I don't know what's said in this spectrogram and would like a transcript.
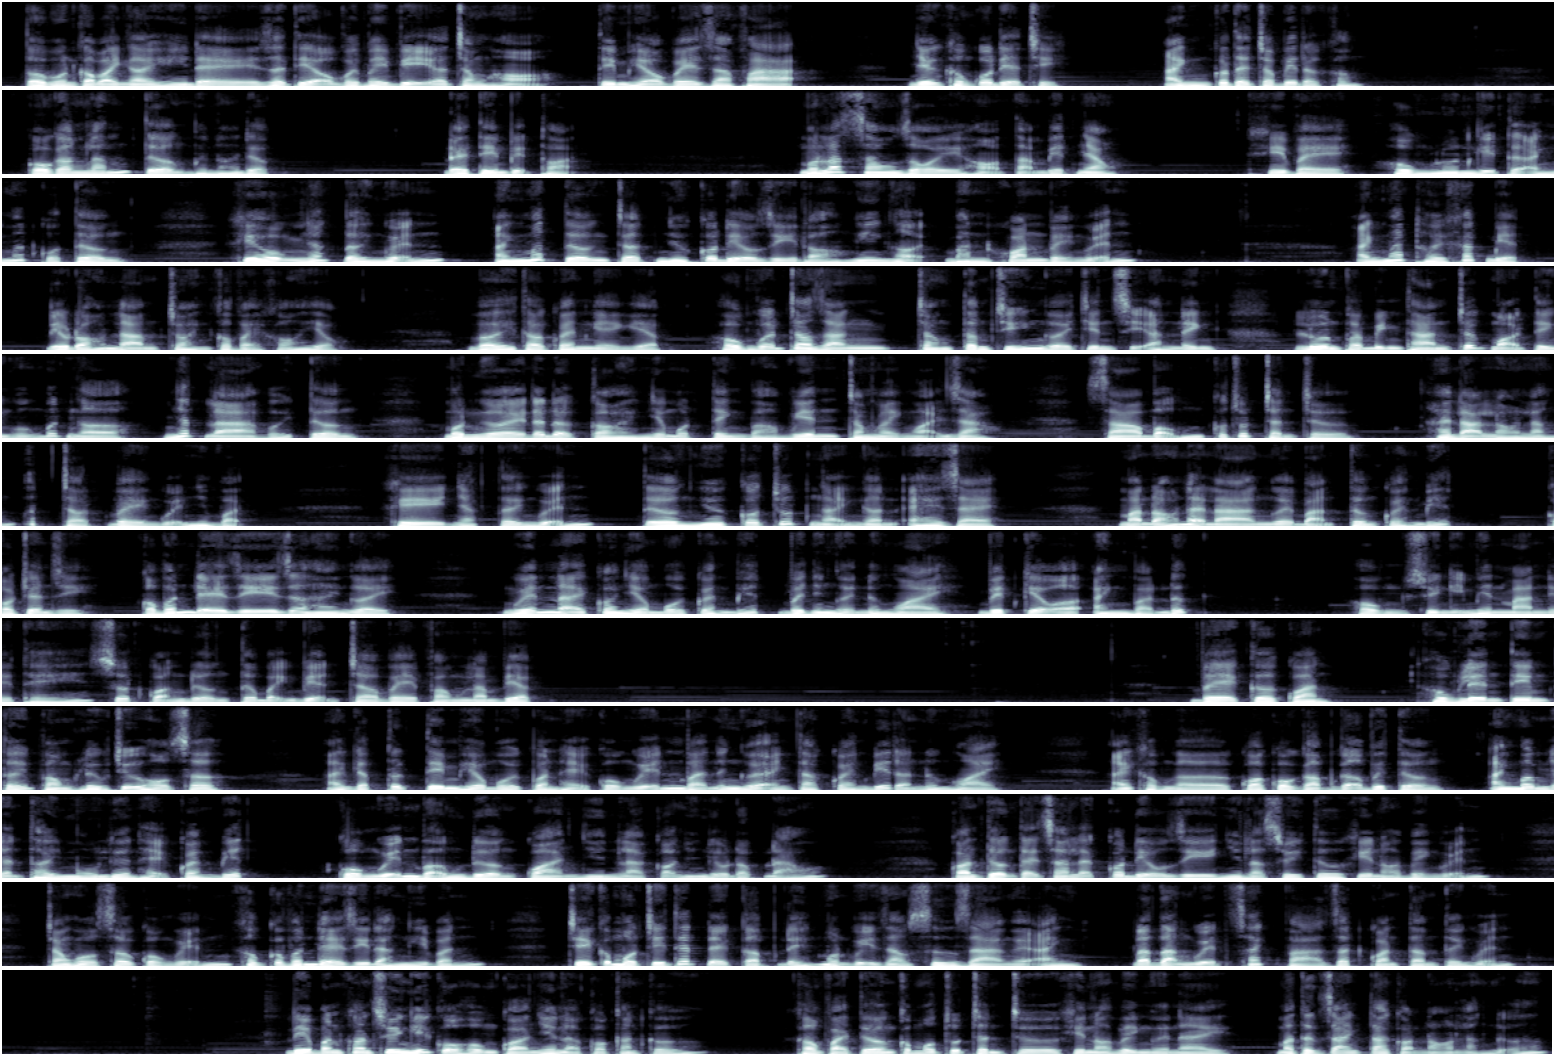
Tôi muốn gặp anh ấy để giới thiệu với mấy vị ở trong họ, tìm hiểu về gia phả, nhưng không có địa chỉ. Anh có thể cho biết được không? Cố gắng lắm Tường mới nói được. Để tìm điện thoại. Một lát sau rồi họ tạm biệt nhau. Khi về, Hùng luôn nghĩ tới ánh mắt của Tường. Khi Hùng nhắc tới Nguyễn, ánh mắt Tường chợt như có điều gì đó nghi ngợi băn khoăn về Nguyễn. Ánh mắt hơi khác biệt, điều đó làm cho anh có vẻ khó hiểu. Với thói quen nghề nghiệp, Hùng vẫn cho rằng trong tâm trí người chiến sĩ an ninh luôn phải bình thản trước mọi tình huống bất ngờ, nhất là với Tường, một người đã được coi như một tình báo viên trong ngành ngoại giao. Sao bỗng có chút chần chừ hay là lo lắng bất chợt về Nguyễn như vậy? Khi nhắc tới Nguyễn, Tường như có chút ngại ngần e dè, mà đó lại là người bạn từng quen biết. Có chuyện gì? Có vấn đề gì giữa hai người? Nguyễn lại có nhiều mối quen biết với những người nước ngoài, Việt Kiều ở Anh và Đức, Hùng suy nghĩ miên man như thế suốt quãng đường từ bệnh viện trở về phòng làm việc. Về cơ quan, Hùng liền tìm tới phòng lưu trữ hồ sơ. Anh lập tức tìm hiểu mối quan hệ của Nguyễn và những người anh ta quen biết ở nước ngoài. Anh không ngờ qua cuộc gặp gỡ với Tường, anh bỗng nhận thấy mối liên hệ quen biết của Nguyễn và ông Đường quả nhiên là có những điều độc đáo. Còn Tường tại sao lại có điều gì như là suy tư khi nói về Nguyễn? Trong hồ sơ của Nguyễn không có vấn đề gì đáng nghi vấn, chỉ có một chi tiết đề cập đến một vị giáo sư già người Anh đã tặng Nguyễn sách và rất quan tâm tới Nguyễn. Điều băn khoăn suy nghĩ của Hùng quả nhiên là có căn cứ. Không phải Tường có một chút chần chừ khi nói về người này, mà thực ra anh ta còn lo lắng nữa.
